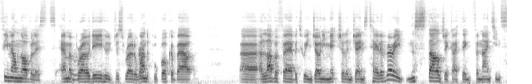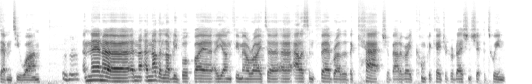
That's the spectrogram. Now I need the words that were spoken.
female novelists, Emma mm-hmm. Brodie, who just wrote a wonderful book about uh, a love affair between Joni Mitchell and James Taylor. Very nostalgic, I think, for 1971. Mm-hmm. And then uh, an- another lovely book by a, a young female writer, uh, Alison Fairbrother, The Catch, about a very complicated relationship between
